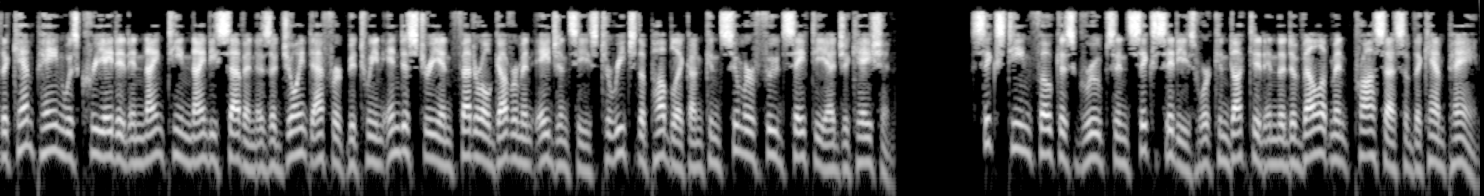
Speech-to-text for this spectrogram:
The campaign was created in 1997 as a joint effort between industry and federal government agencies to reach the public on consumer food safety education. Sixteen focus groups in six cities were conducted in the development process of the campaign.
